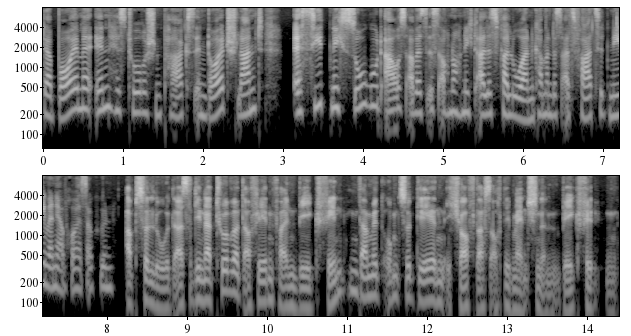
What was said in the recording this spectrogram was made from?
der Bäume in historischen Parks in Deutschland es sieht nicht so gut aus, aber es ist auch noch nicht alles verloren. Kann man das als Fazit nehmen, Herr Professor Kühn? Absolut. Also die Natur wird auf jeden Fall einen Weg finden, damit umzugehen. Ich hoffe, dass auch die Menschen einen Weg finden,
